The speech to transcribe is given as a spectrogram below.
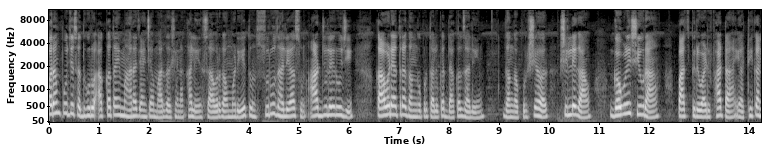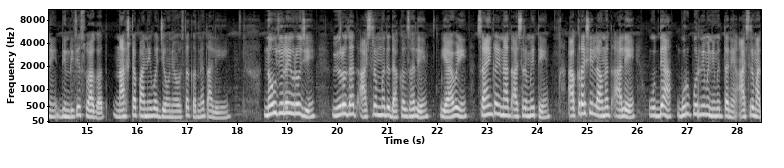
परमपूज्य सद्गुरू अक्काताई महाराज यांच्या मार्गदर्शनाखाली सावरगाव मढी येथून सुरू झाली असून आठ जुलै रोजी कावड यात्रा गंगापूर तालुक्यात दाखल झाली. गंगापूर शहर शिल्लेगाव गवळी शिवरा पाच पिरवाडी फाटा या ठिकाणी दिंडीचे स्वागत नाश्ता पाणी व जेवण व्यवस्था करण्यात आली. नऊ जुलै रोजी विरोधात आश्रममध्ये दाखल झाले. यावेळी सायंकाळी नाथ आश्रम येथे अकराशे लावण्यात आले उद्या गुरुपौर्णिमेनिमित्ताने आश्रमात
